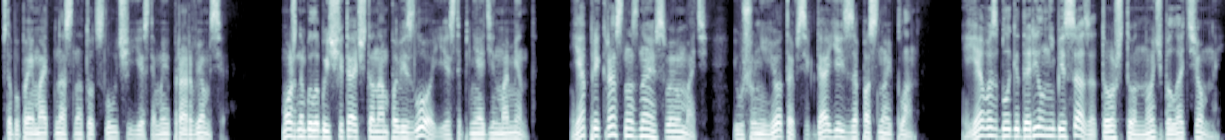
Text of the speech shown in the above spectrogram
чтобы поймать нас на тот случай, если мы прорвемся. Можно было бы считать, что нам повезло, если б не один момент. Я прекрасно знаю свою мать, и уж у нее-то всегда есть запасной план. я возблагодарил небеса за то, что ночь была темной.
